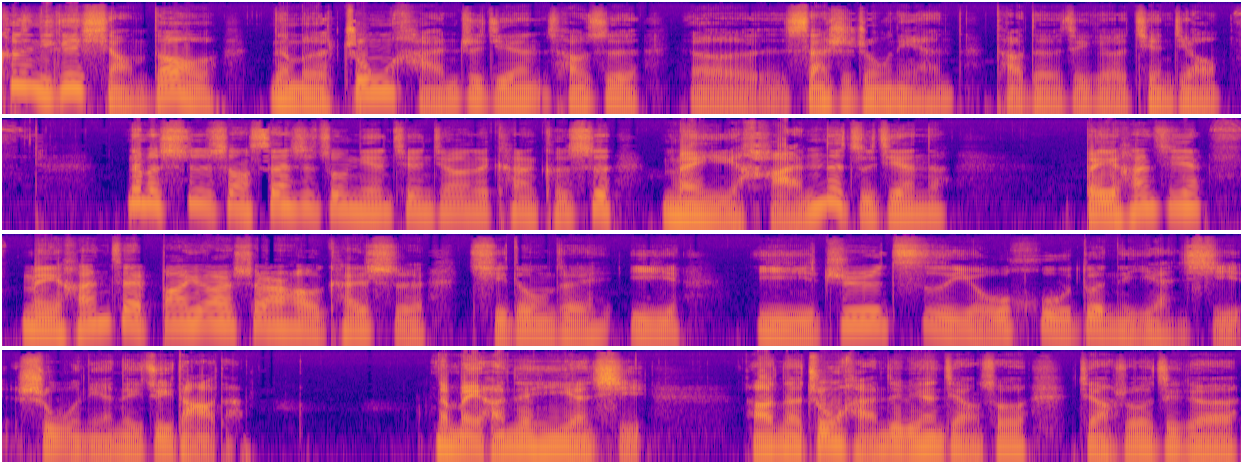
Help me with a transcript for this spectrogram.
可是你可以想到，那么中韩之间，它是呃三十周年，它的这个建交。那么事实上，三十周年建交来看，可是美韩的之间呢？北韩之间，美韩在八月二十二号开始启动这以已知自由护盾的演习，十五年内最大的。那美韩在行演习，好，那中韩这边讲说讲说这个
